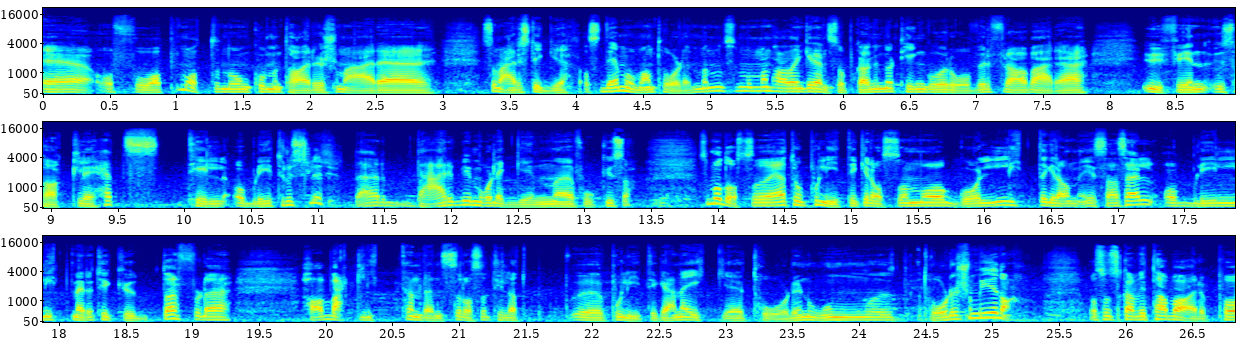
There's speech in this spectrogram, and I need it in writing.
uh, å få på en måte noen kommentarer som er, som er stygge. Altså Det må man tåle. Men så må man ha den grenseoppgangen når ting går over fra å være ufin, usaklig hets til å bli trusler. Det er der vi må legge inn eh, fokuset. Så må det også, jeg tror politikere også må gå litt i seg selv og bli litt mer tykkhudete. For det har vært litt tendenser også til at politikerne ikke tåler noen tåler så mye, da. Og så skal vi ta vare på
